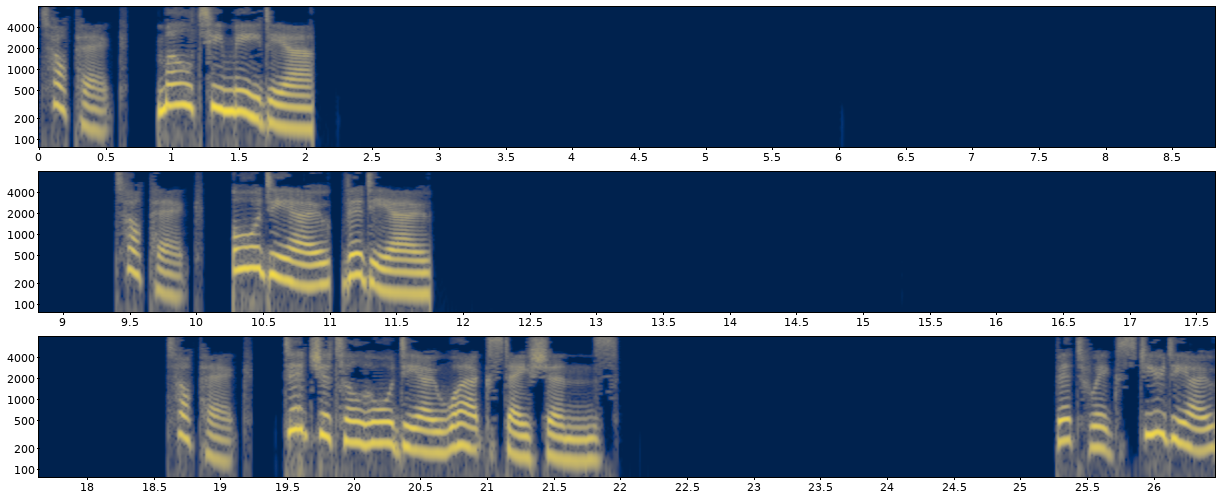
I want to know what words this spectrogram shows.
Topic Multimedia Topic Audio Video. Topic: Digital audio workstations. Bitwig Studio,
